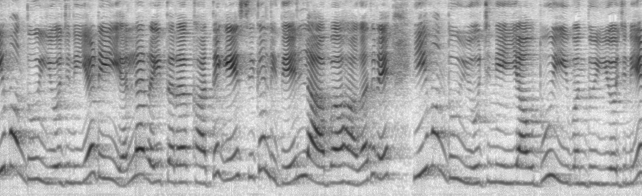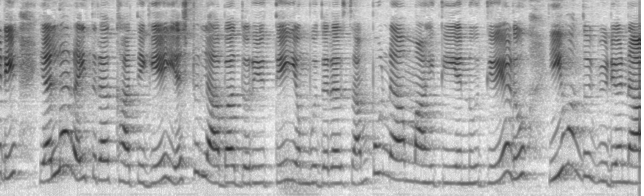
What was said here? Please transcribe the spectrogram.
ಈ ಒಂದು ಯೋಜನೆಯಡಿ ಎಲ್ಲ ರೈತರ ಖಾತೆಗೆ ಸಿಗಲಿದೆ ಲಾಭ. ಹಾಗಾದರೆ ಈ ಒಂದು ಯೋಜನೆ ಯಾವುದು? ಈ ಒಂದು ಯೋಜನೆಯಡಿ ಎಲ್ಲ ರೈತರ ಖಾತೆಗೆ ಎಷ್ಟು ಲಾಭ ದೊರೆಯುತ್ತೆ ಎಂಬುದರ ಸಂಪೂರ್ಣ ಮಾಹಿತಿಯನ್ನು ತಿಳಿಯಲು ಈ ಒಂದು ವಿಡಿಯೋನ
